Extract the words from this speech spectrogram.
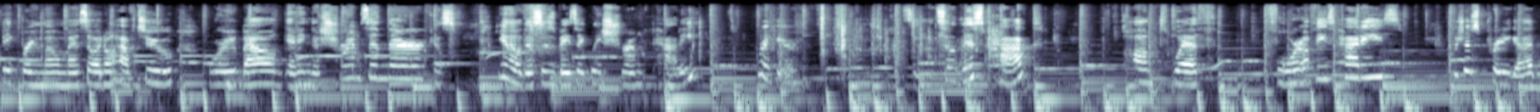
big brain moment so I don't have to worry about getting the shrimps in there because you know this is basically shrimp patty right here. See, so this pack comes with four of these patties, which is pretty good.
